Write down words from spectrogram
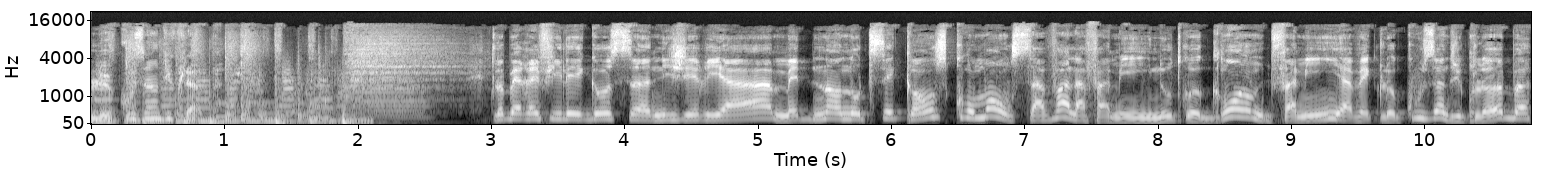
Le cousin du club. Club RFI Lagos Nigeria. Maintenant, notre séquence Comment ça va la famille? Notre grande famille avec le cousin du club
